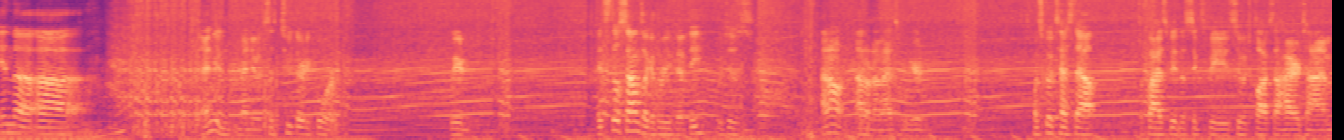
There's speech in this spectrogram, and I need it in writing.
in the uh, engine menu it says 234. Weird. It still sounds like a 350, which is I don't I don't know. That's weird. Let's go test out the five speed and the six speed. See which clocks a higher time,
